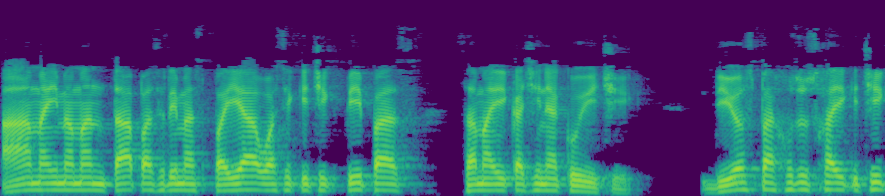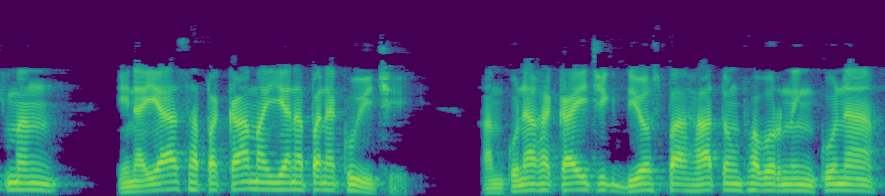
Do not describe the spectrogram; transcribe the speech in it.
Ama imamantapas rimaspaya wasikichikpipas samaykachinakuychik. Diospa hususqaykichikman inayasa pakama yanapanakuychik. Qamkunaqa kaychik Diospa hatun favorninkuna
